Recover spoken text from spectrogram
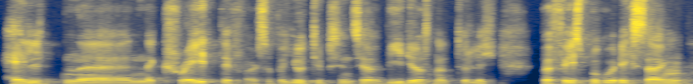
hält eine, eine Creative, also bei YouTube sind es ja Videos natürlich. Bei Facebook würde ich sagen,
